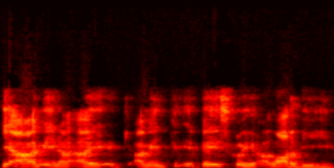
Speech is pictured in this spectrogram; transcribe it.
yeah, I mean, I I, I mean, basically a lot of the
